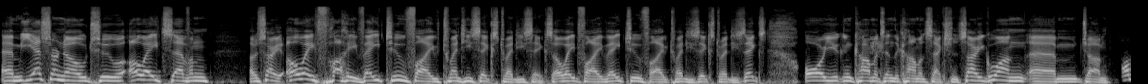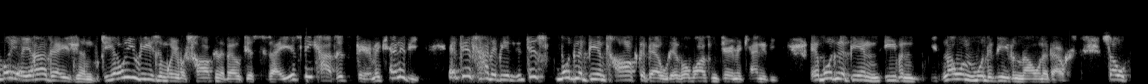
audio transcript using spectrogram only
Um, yes or no to 087. Oh, sorry, 085 825 2626. 085 825 2626. Or you can comment in the comment section. Sorry, go on, um, John. I had Adrian, the only reason we're talking about this today is because it's Dermot Kennedy. If this had been, this wouldn't have been talked about if it wasn't Dermot Kennedy. It wouldn't have been even, no one would have even known about it. So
